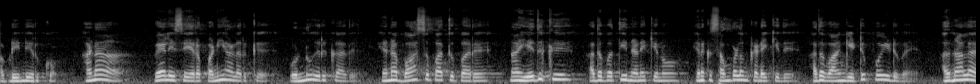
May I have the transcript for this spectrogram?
அப்படின்னு இருக்கும். ஆனால் வேலை செய்கிற பணியாளருக்கு ஒன்றும் இருக்காது. ஏன்னா பாஸை பார்த்துப்பாரு நான் எதுக்கு அதை பற்றி நினைக்கணும்? எனக்கு சம்பளம் கிடைக்குது அதை வாங்கிட்டு போயிடுவேன். அதனால்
